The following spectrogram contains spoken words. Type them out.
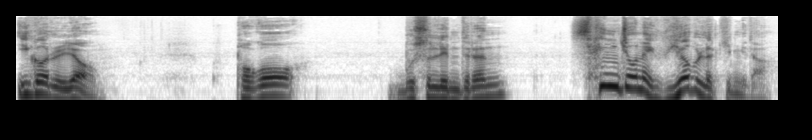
이거를요 보고 무슬림들은 생존의 위협을 느낍니다.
